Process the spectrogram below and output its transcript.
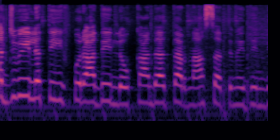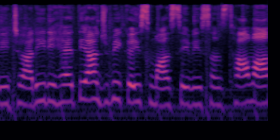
ਅੱਜ ਵੀ ਲਤੀਫਪੁਰਾ ਦੇ ਲੋਕਾਂ ਦਾ ਧਰਨਾ 7ਵੇਂ ਦਿਨ ਵੀ ਜਾਰੀ ਰਿਹਾ ਤੇ ਅੱਜ ਵੀ ਕਈ ਸਮਾਜ ਸੇਵੀ ਸੰਸਥਾਵਾਂ,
